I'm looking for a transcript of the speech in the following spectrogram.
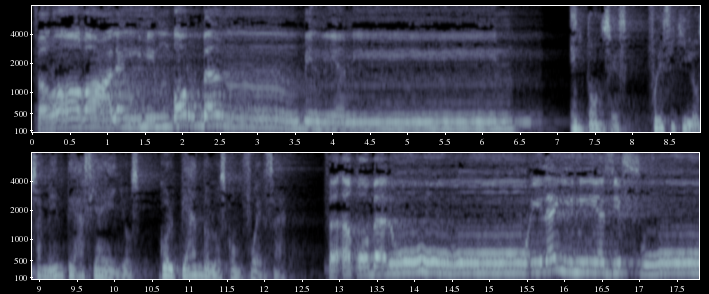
فراغ عليهم ضربا باليمين Entonces fue sigilosamente hacia ellos, golpeándolos con fuerza. فأقبلوا إليه يزفون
